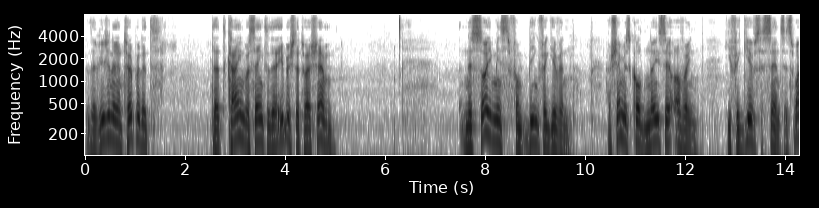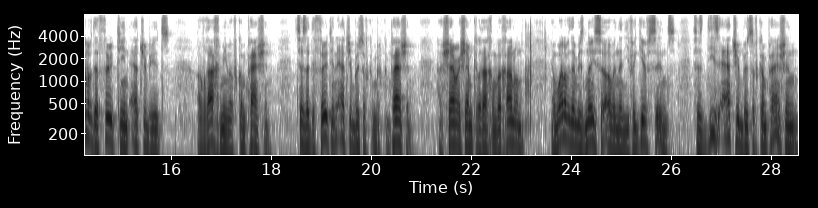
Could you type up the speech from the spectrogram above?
The Rizhiner interpreted that Cain was saying to the Eibishter, to Hashem, Nesoi means from being forgiven. Hashem is called Noise Ovein. He forgives sins. It's one of the 13 attributes of Rachamim, of compassion. It says that the 13 attributes of compassion, Hashem, Hashem, Kel Racham V'chanun, and one of them is Ovein, and He forgives sins. It says these attributes of compassion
